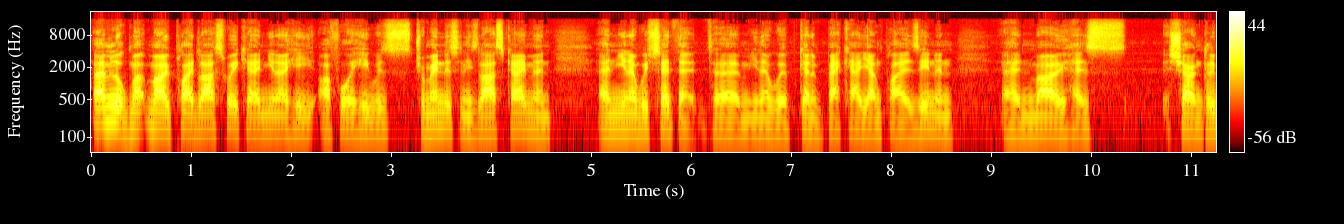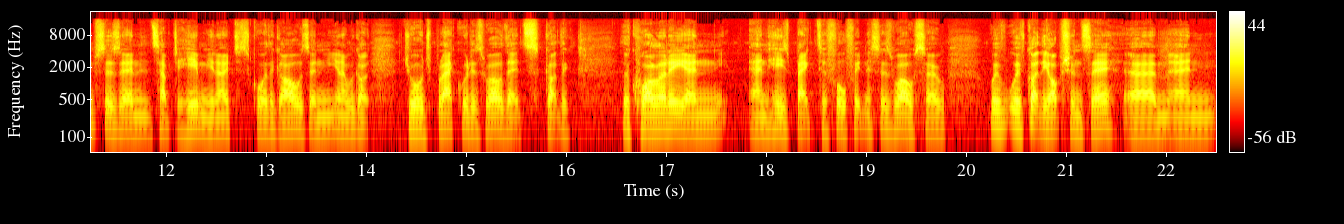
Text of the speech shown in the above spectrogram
Um, look, Mo played last week, and you know he, I thought he was tremendous in his last game, and and you know we've said that um, you know we're going to back our young players in, and and Mo has shown glimpses, and it's up to him, you know, to score the goals, and you know we've got George Blackwood as well, that's got the the quality, and and he's back to full fitness as well. So we've, we've got the options there, um, and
